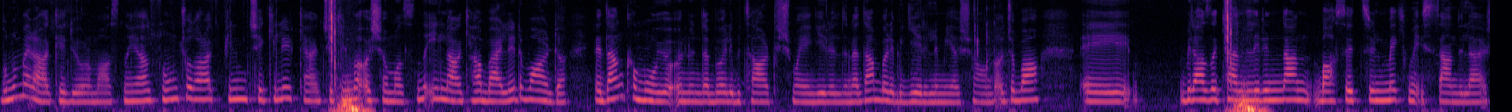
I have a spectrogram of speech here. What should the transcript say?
bunu merak ediyorum aslında. Yani sonuç olarak film çekilirken çekilme aşamasında illaki haberleri vardı. Neden kamuoyu önünde böyle bir tartışmaya girildi? Neden böyle bir gerilim yaşandı? Acaba e, biraz da kendilerinden bahsettirilmek mi istendiler?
